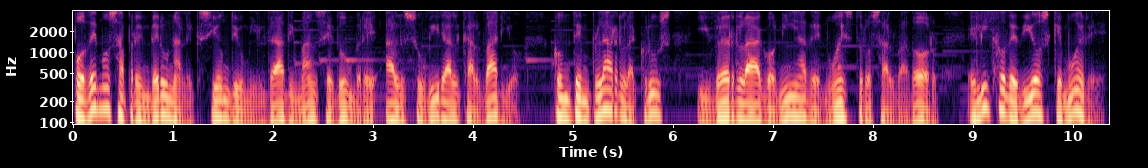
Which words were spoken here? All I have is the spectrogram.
Podemos aprender una lección de humildad y mansedumbre al subir al Calvario, contemplar la cruz y ver la agonía de nuestro Salvador, el Hijo de Dios que muere,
